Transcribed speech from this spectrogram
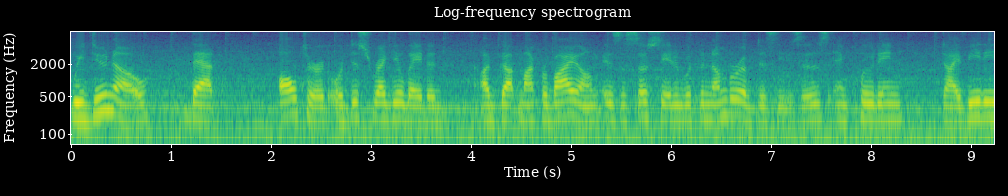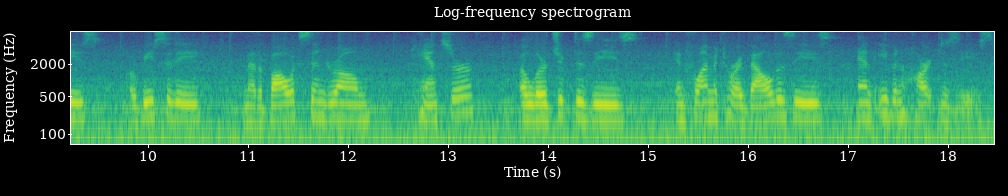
We do know that altered or dysregulated a gut microbiome is associated with a number of diseases, including diabetes, obesity, metabolic syndrome, cancer, allergic disease, inflammatory bowel disease, and even heart disease.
